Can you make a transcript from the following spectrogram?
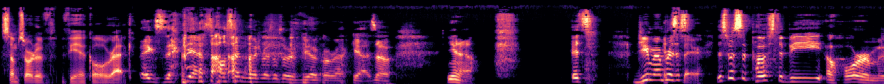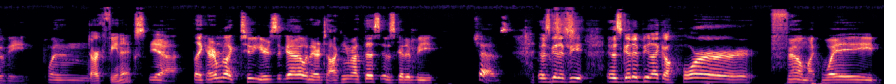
some sort of vehicle wreck. Exactly. Yes, all set in motion by some sort of vehicle wreck. Yeah. So, you know, it's. Do you remember It's this? there. This was supposed to be a horror movie when. Dark Phoenix. Yeah, like I remember, like two years ago when they were talking about this, it was going to be Chebs. It was going to be. It was going to be like a horror film, like way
